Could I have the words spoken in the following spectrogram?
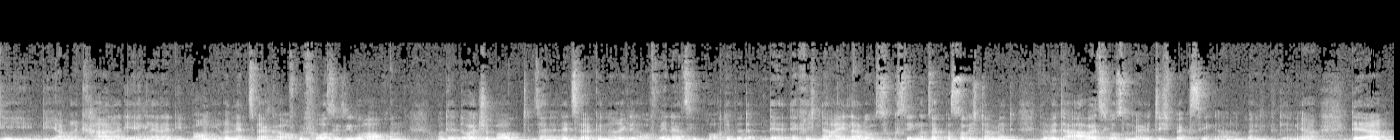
die, die Amerikaner, die Engländer, die bauen ihre Netzwerke auf, bevor sie sie brauchen. Und der Deutsche baut seine Netzwerke in der Regel auf, wenn er sie braucht. Der, wird, der, der kriegt eine Einladung zu Xing und sagt, was soll ich damit? Dann wird er arbeitslos und meldet sich bei Xing an und bei LinkedIn. Ja? Der,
